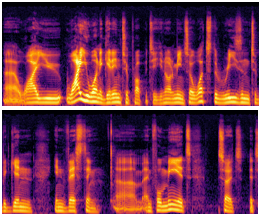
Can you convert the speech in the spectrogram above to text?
Uh, why you why you want to get into property. You know what I mean. So what's the reason to begin investing? Um, and for me, it's so it's it's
